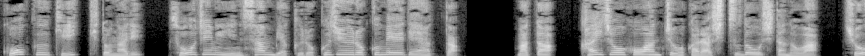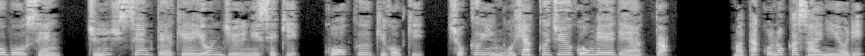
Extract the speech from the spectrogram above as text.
航空機1機となり、総人員366名であった。また、海上保安庁から出動したのは、消防船、巡視船艇計42隻、航空機5機、職員515名であった。またこの火災により、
